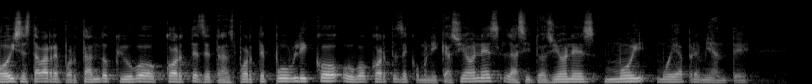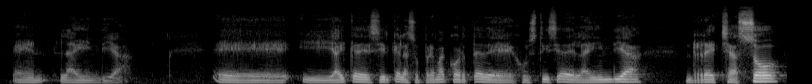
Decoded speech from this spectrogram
Hoy se estaba reportando que hubo cortes de transporte público, hubo cortes de comunicaciones. La situación es muy, muy apremiante en la India. Eh, y hay que decir que la Suprema Corte de Justicia de la India rechazó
